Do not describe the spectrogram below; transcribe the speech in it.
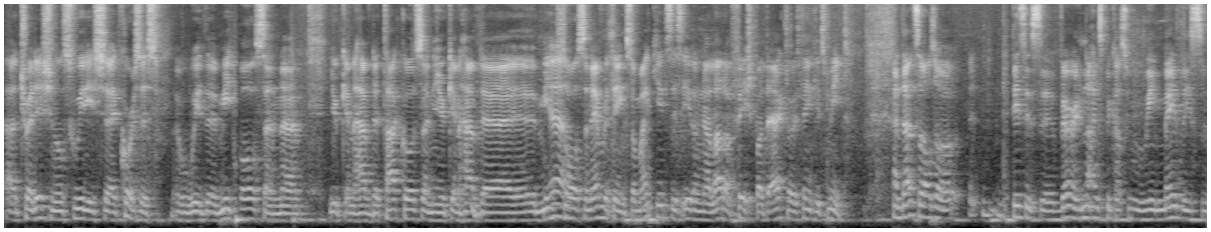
uh, traditional Swedish uh, courses with uh, meatballs, and uh, you can have the tacos, and you can have the meat Yeah. sauce and everything. So my kids is eating a lot of fish, but they actually think it's meat. and that's also this is uh, very nice because we made this uh,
